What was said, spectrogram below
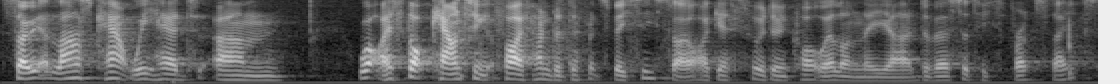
so at last count, we had, um, well, I stopped counting at 500 different species, so I guess we're doing quite well on the uh, diversity stakes.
